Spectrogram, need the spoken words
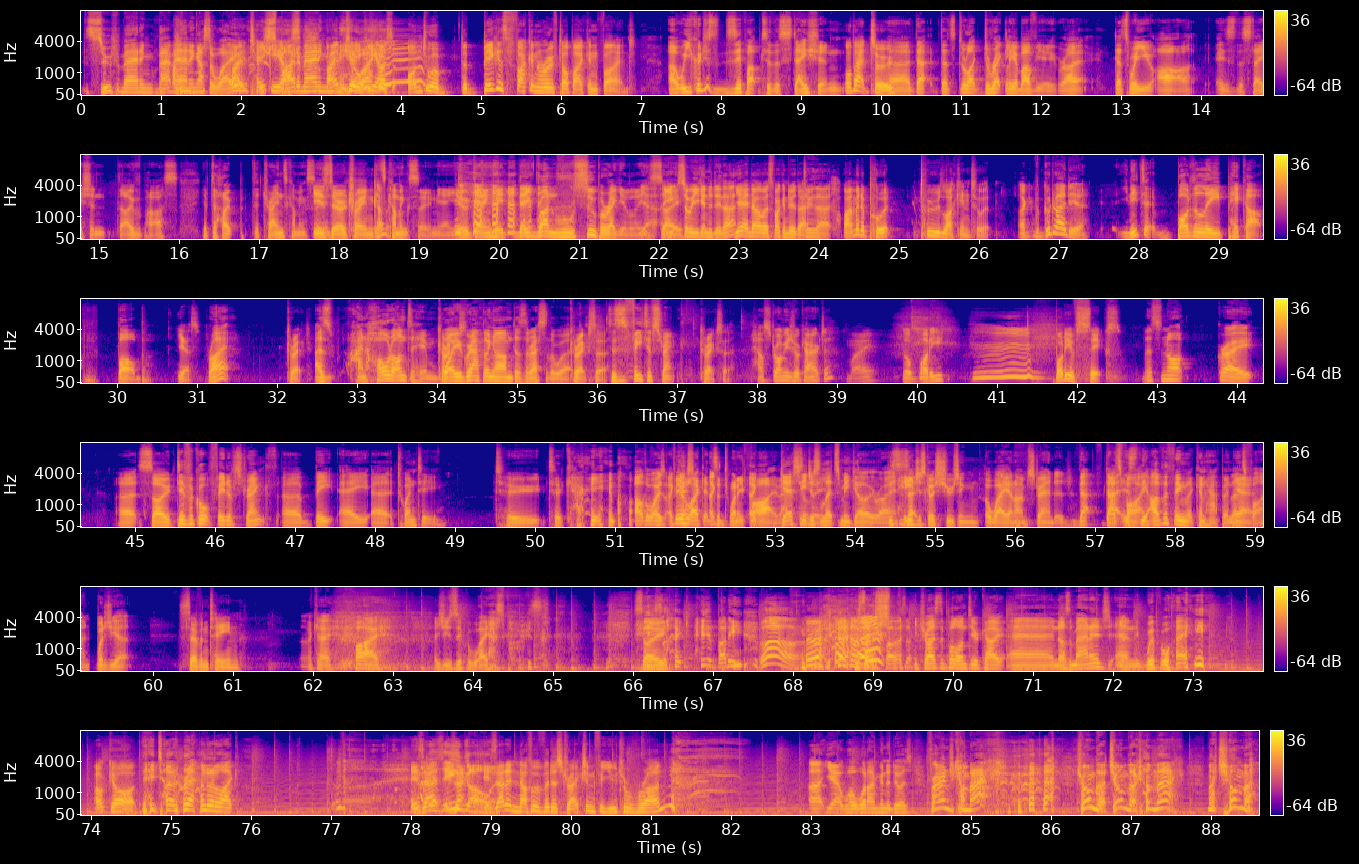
Supermaning, Batmaning us away? I'm taking us. Spider-Maning I'm me taking away? us onto a the biggest fucking rooftop I can find. Uh, well, you could just zip up to the station. Well, that too. Uh, that that's like directly above you, right? That's where you are. Is the station the overpass? You have to hope the train's coming soon. Is there a train coming? It's coming soon. Yeah, you're getting hit. They run r- super regularly. Yeah. So, Are you- so are you going to do that? Yeah, no, let's fucking do that. Do that. I'm gonna put two luck into it. Like, good idea. you need to bodily pick up Bob, Yes, right? correct, As and hold on to him while Correct. your grappling arm does the rest of the work. correct, sir. So this is feat of strength. Correct, sir. How strong is your character? My Your body? body of six. That's not great. Uh, so difficult feat of strength. Uh, beat a uh, twenty to to carry him. Up. Otherwise, I feel guess, like it's I- a 25, I guess he just actually. lets me go, right? This is he a- just goes shooting away, and I'm stranded. That That's that is fine. the other thing that can happen. That's yeah. fine. What did you get? Seventeen. Okay, bye. As you zip away, I suppose. So He's like, "Hey, buddy." Ah! he tries to pull onto your coat and doesn't manage, and whip away. Oh God. they turn around and are like, Is that, he is, that, that enough of a distraction for you to run? uh, yeah. Well, what I'm going to do is, friend, come back. Choomba, Choomba, come back. My Choomba.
